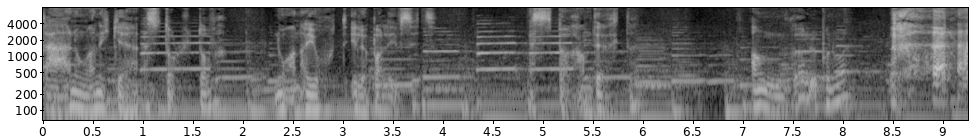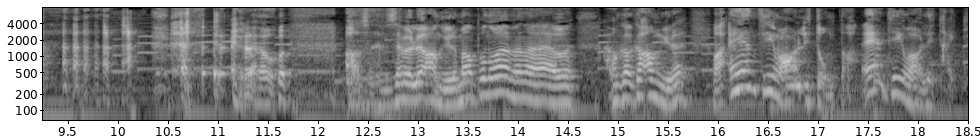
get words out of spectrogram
Det er noe han ikke er stolt over, noe han har gjort i løpet av livet sitt. Jeg spør ham direkte. Angrer du på noe? Altså, selvfølgelig angrer man på noe, men jo, man kan ikke angre. Ja, Én ting var litt dumt, da. Én ting var litt teit.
